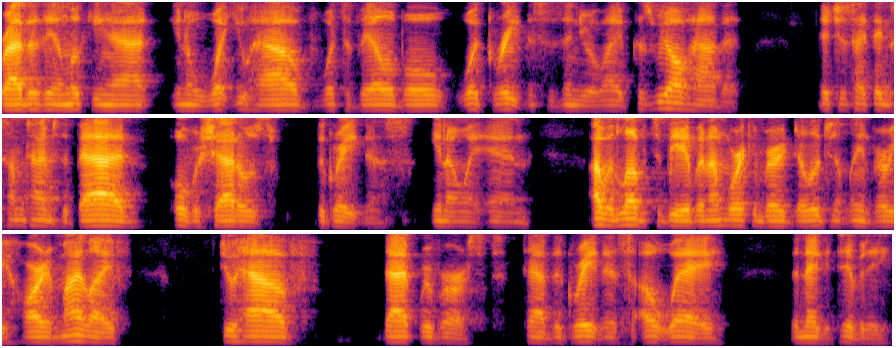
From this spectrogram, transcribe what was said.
rather than looking at you know what you have what's available what greatness is in your life because we all have it it's just i think sometimes the bad overshadows the greatness you know and i would love to be able and i'm working very diligently and very hard in my life to have that reversed to have the greatness outweigh the negativity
